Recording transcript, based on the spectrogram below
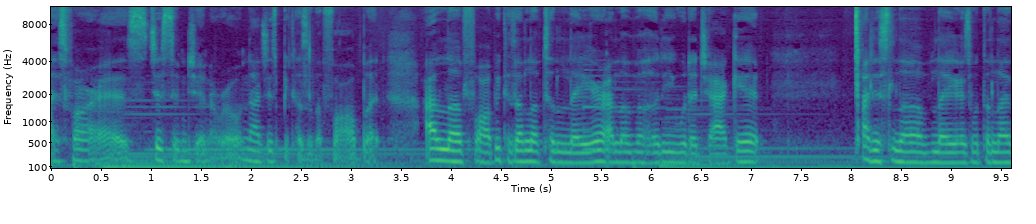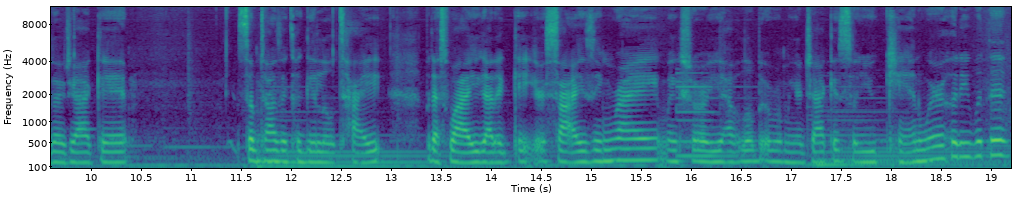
as far as just in general, not just because of the fall, but I love fall because I love to layer. I love a hoodie with a jacket. I just love layers with the leather jacket. Sometimes it could get a little tight, but that's why you got to get your sizing right. Make sure you have a little bit of room in your jacket so you can wear a hoodie with it.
